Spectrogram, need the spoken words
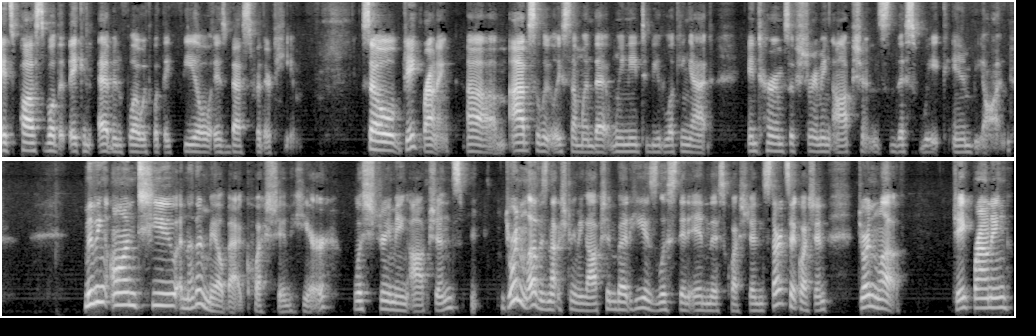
it's possible that they can ebb and flow with what they feel is best for their team. So Jake Browning, um, absolutely someone that we need to be looking at in terms of streaming options this week and beyond. Moving on to another mailbag question here with streaming options. Jordan Love is not a streaming option, but he is listed in this question. Start set question Jordan Love, Jake Browning,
